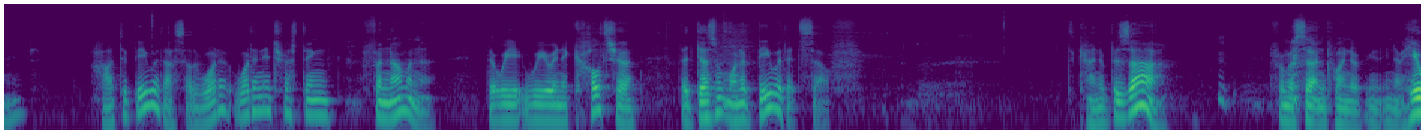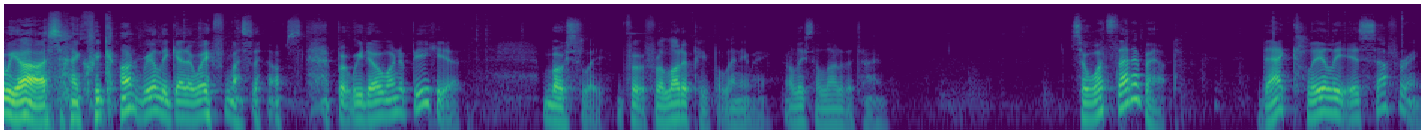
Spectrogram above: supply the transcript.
Right? Hard to be with ourselves. What, a, what an interesting phenomena that we, we are in a culture that doesn't want to be with itself It's kind of bizarre from a certain point of you know here we are it's like we can't really get away from ourselves but we don't want to be here mostly for, for a lot of people anyway at least a lot of the time so what's that about that clearly is suffering.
